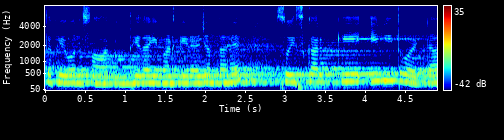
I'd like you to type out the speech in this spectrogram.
ਤਾਂ ਫਿਰ ਉਹ ਇਨਸਾਨ ਉੱਥੇ ਦਾ ਹੀ ਬਣ ਕੇ ਰਹਿ ਜਾਂਦਾ ਹੈ। ਸੋ ਇਸ ਕਰਕੇ ਇਹ ਵੀ ਤੁਹਾਡਾ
